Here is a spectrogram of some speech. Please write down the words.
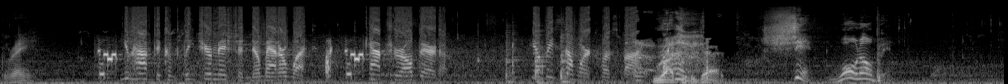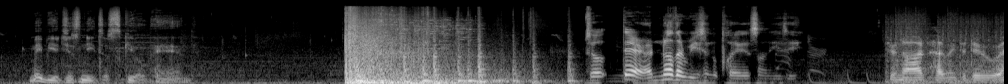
great. You have to complete your mission no matter what. Capture Alberto. He'll be somewhere close by. Roger that. Shit, won't open. Maybe it just needs a skilled hand. So there, another reason to play this on easy. You're not having to do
